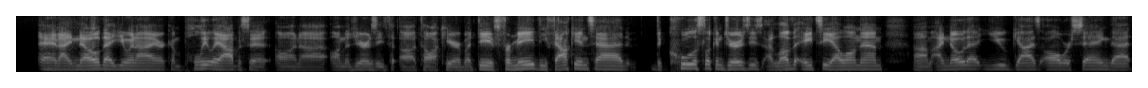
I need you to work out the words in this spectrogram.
and I know that you and I are completely opposite on uh, on the jersey th- uh, talk here. But Deeves, for me, the Falcons had the coolest looking jerseys. I love the ATL on them. Um, I know that you guys all were saying that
